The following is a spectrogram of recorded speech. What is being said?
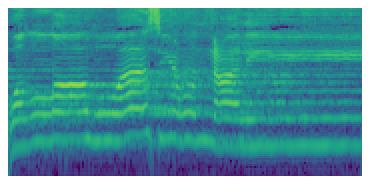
والله واسع عليم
